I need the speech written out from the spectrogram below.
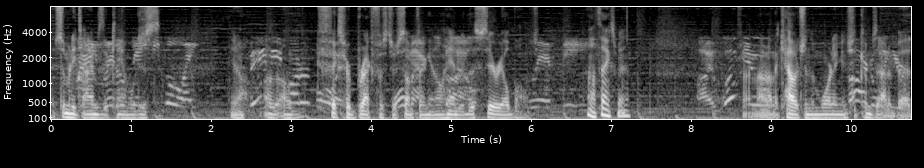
so many times that Cam will just, you know, I'll, I'll fix her breakfast or something and I'll hand her the cereal balls. Oh, thanks, man. I'm out on the couch in the morning and she comes out of bed.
